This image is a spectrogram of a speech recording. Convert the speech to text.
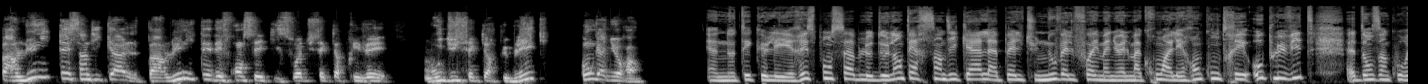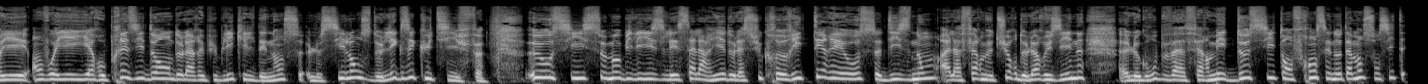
par l'unité syndicale, par l'unité des Français, qu'ils soient du secteur privé ou du secteur public, on gagnera. Notez que les responsables de l'intersyndicale appellent une nouvelle fois Emmanuel Macron à les rencontrer au plus vite. Dans un courrier envoyé hier au président de la République, il dénonce le silence de l'exécutif. Eux aussi se mobilisent. Les salariés de la sucrerie Théréos disent non à la fermeture de leur usine. Le groupe va fermer deux sites en France et notamment son site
